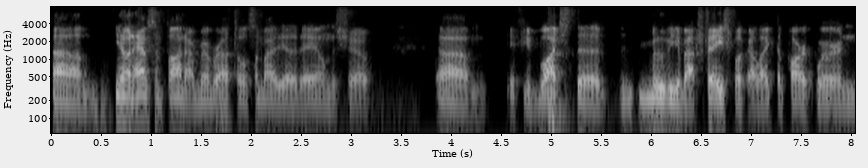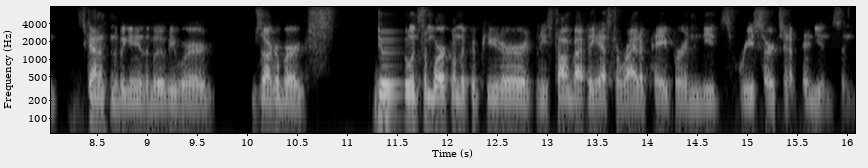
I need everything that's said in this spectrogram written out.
um, you know, and have some fun. I remember I told somebody the other day on the show, um, if you'd watched the movie about Facebook, I like the part where it's kind of the beginning of the movie where Zuckerberg's doing some work on the computer and he's talking about he has to write a paper and needs research and opinions. And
